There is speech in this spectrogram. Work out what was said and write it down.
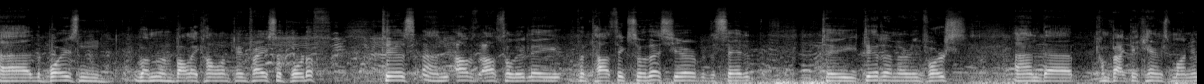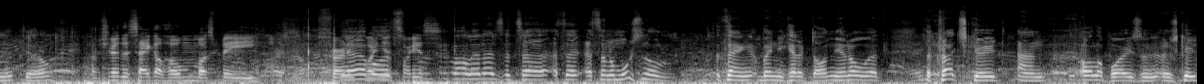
Uh, the boys and women in Ballyconnell have been very supportive to us and absolutely fantastic. So this year we decided to do it in a reverse and uh, come back to Kieran's Monument, you know. I'm sure the cycle home must be fairly well, poignant it's, for you. well, it is. It's a, it's a, it's an emotional thing when you get it done. You know, it, the crack's good, and all the boys there's good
